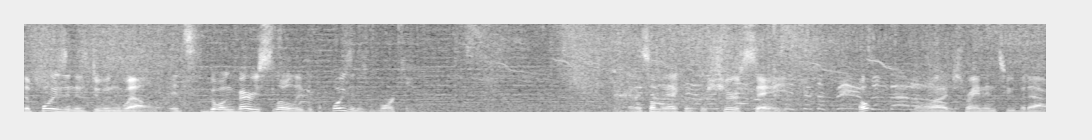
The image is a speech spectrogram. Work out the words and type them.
the poison is doing well. It's going very slowly, but the poison is working. That is something I can for sure say. Know what I just ran into, but ow.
